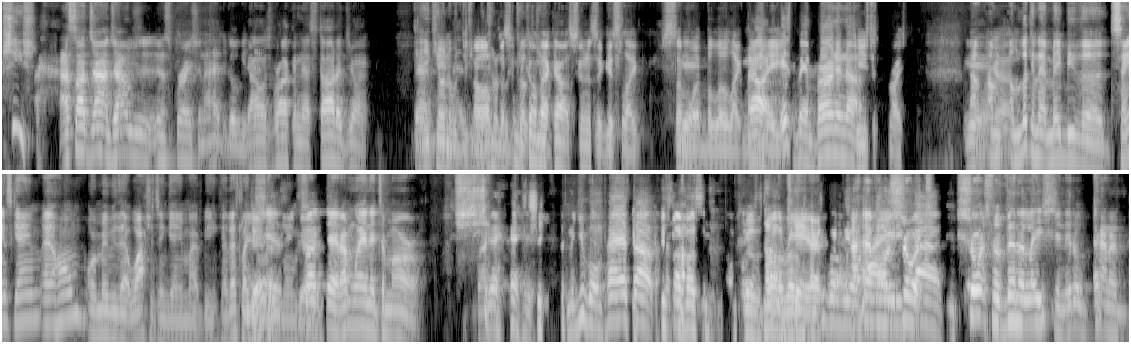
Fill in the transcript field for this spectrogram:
Sheesh. I saw John. John was your inspiration. I had to go get Y'all that. was rocking that starter joint. Yeah, he God killed it with the- Oh, Coming it's with gonna come coach, back out as soon as it gets like somewhat Yeah. below like No, 98. it's been burning up. Jesus Christ. Yeah. I'm, I'm, I'm looking at maybe the Saints game at home, or maybe that Washington game might be. That's like Yeah. the Yeah, shit game. Yeah. Fuck that. I'm wearing it tomorrow. Shit. I mean, you gonna pass out. If I was- if I was on the Don't care. gonna be I have on shorts. Shorts for ventilation. It'll kind of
